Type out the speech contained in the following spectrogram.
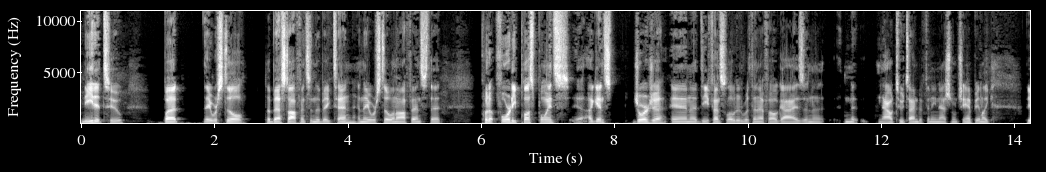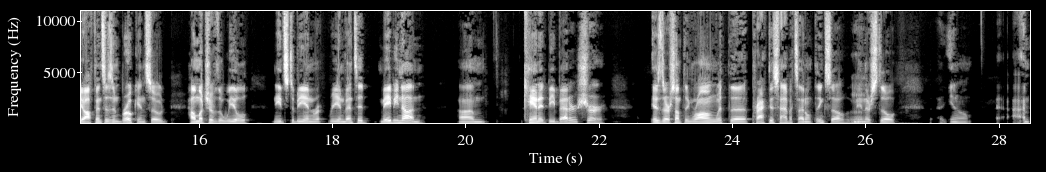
needed to but they were still the best offense in the Big 10 and they were still an offense that put up 40 plus points uh, against Georgia and a defense loaded with NFL guys and a now two-time defending national champion. Like the offense isn't broken. So how much of the wheel needs to be in re- reinvented? Maybe none. Um, can it be better? Sure. Is there something wrong with the practice habits? I don't think so. I mm. mean, there's still, you know, I'm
